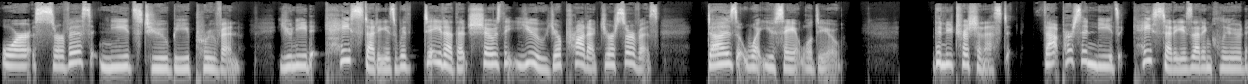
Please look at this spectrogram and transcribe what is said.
or service needs to be proven. You need case studies with data that shows that you, your product, your service does what you say it will do. The nutritionist that person needs case studies that include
